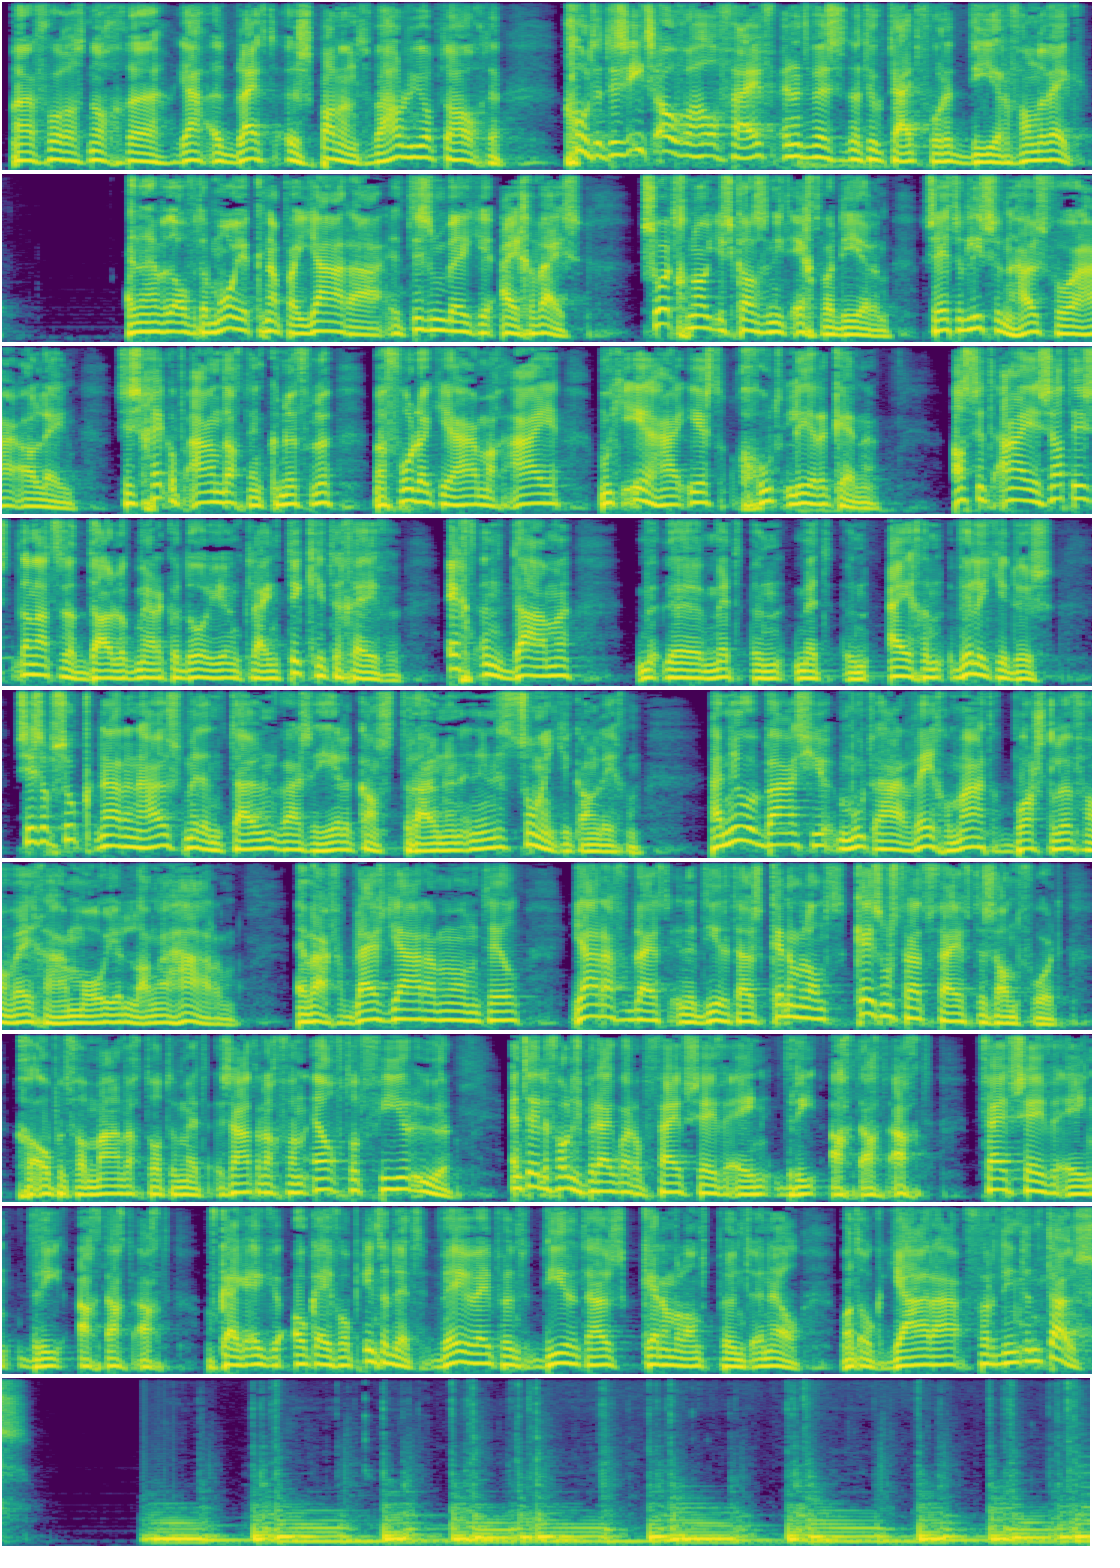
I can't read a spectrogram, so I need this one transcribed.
Maar vooralsnog, ja, het blijft spannend. We houden u op de hoogte. Goed, het is iets over half vijf en het is natuurlijk tijd voor het dier van de week. En dan hebben we het over de mooie knappe Yara. Het is een beetje eigenwijs. Soortgenootjes kan ze niet echt waarderen. Ze heeft het liefst een huis voor haar alleen. Ze is gek op aandacht en knuffelen... maar voordat je haar mag aaien... moet je haar eerst goed leren kennen. Als het aaien zat is, dan laat ze dat duidelijk merken... door je een klein tikje te geven. Echt een dame eh, met een, met een eigen willetje dus. Ze is op zoek naar een huis met een tuin... waar ze heerlijk kan struinen en in het zonnetje kan liggen. Haar nieuwe baasje moet haar regelmatig borstelen... vanwege haar mooie lange haren. En waar verblijft Jara momenteel? Jara verblijft in het dierenthuis Kennemerland, Keesomstraat 5 te Zandvoort. Geopend van maandag tot en met zaterdag van 11 tot 4 uur. En telefonisch bereikbaar op 571-3888. 571-3888. Of kijk ook even op internet www.dierenthuiskennemerland.nl. Want ook Jara verdient een thuis.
